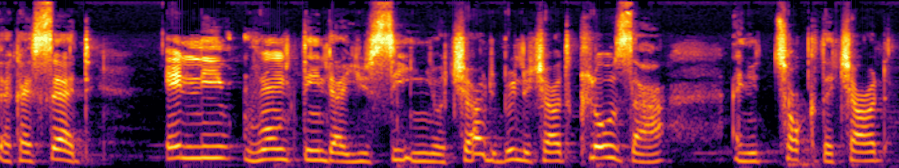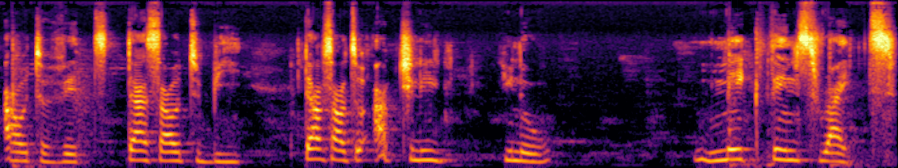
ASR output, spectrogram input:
Like I said, any wrong thing that you see in your child, you bring the child closer and you talk the child out of it. That's how to be, that's how to actually, you know, make things right.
